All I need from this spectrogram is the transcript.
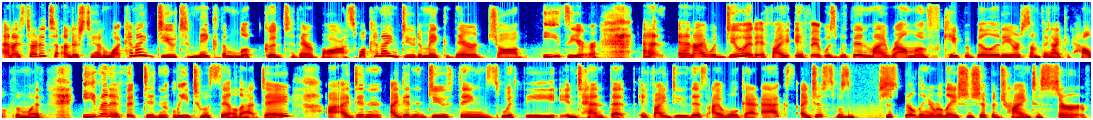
And I started to understand what can I do to make them look good to their boss? What can I do to make their job easier? And and I would do it if I if it was within my realm of capability or something I could help them with, even if it didn't lead to a sale that day. I didn't I didn't do things with the intent that if I do this I will get X. I just was just building a relationship and trying to serve.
